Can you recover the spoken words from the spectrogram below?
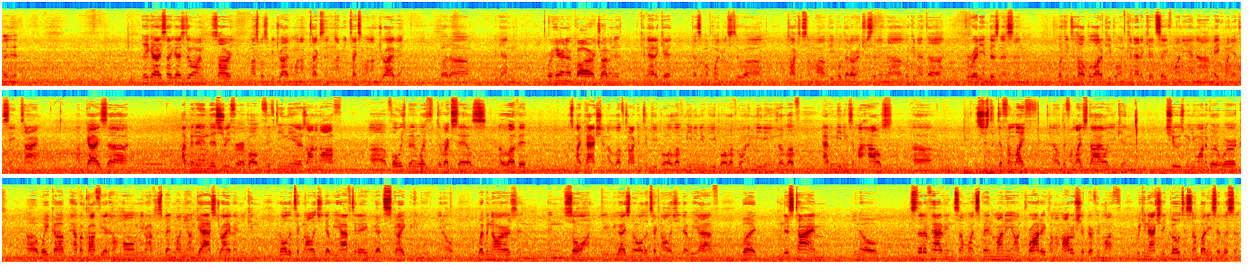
Hey guys, how you guys doing? Sorry, I'm not supposed to be driving when I'm texting. I mean, texting when I'm driving. But uh, again, we're here in our car, driving to Connecticut. Got some appointments to uh, talk to some uh, people that are interested in uh, looking at the Viridian business and looking to help a lot of people in Connecticut save money and uh, make money at the same time. Um, guys, uh, I've been in the industry for about 15 years, on and off. Uh, I've always been with direct sales. I love it. It's my passion. I love talking to people. I love meeting new people. I love going to meetings. I love having meetings in my house. Um, it's just a different life, you know, different lifestyle. You can choose when you want to go to work, uh, wake up, have a coffee at home. You don't have to spend money on gas driving. You can, with all the technology that we have today, we got Skype. We can webinars and and so on. You, you guys know all the technology that we have, but this time, you know, instead of having someone spend money on product on an auto ship every month, we can actually go to somebody and say, listen,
